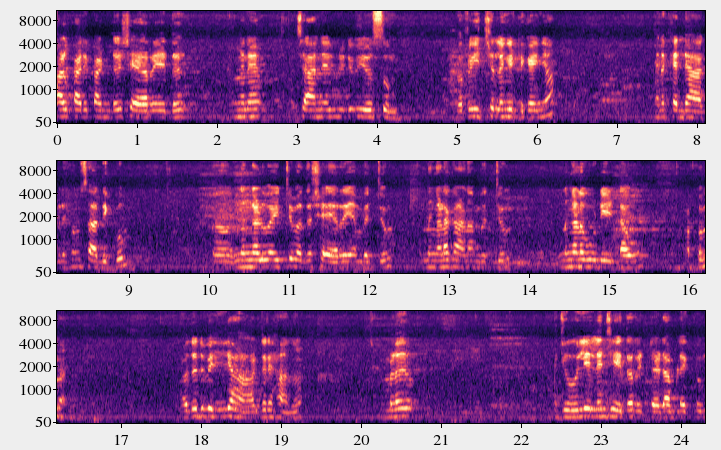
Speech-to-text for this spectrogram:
ആൾക്കാർ കണ്ട് ഷെയർ ചെയ്ത് അങ്ങനെ ചാനലിനൊരു വ്യൂസും റീച്ചെല്ലാം കിട്ടിക്കഴിഞ്ഞാൽ എനിക്ക് എന്റെ ആഗ്രഹം സാധിക്കും. നിങ്ങളുമായിട്ടും അത് ഷെയർ ചെയ്യാൻ പറ്റും. നിങ്ങളെ കാണാൻ പറ്റും. നിങ്ങളെ കൂടി ഉണ്ടാവും. അപ്പം അതൊരു വലിയ ആഗ്രഹമാണ്. നമ്മൾ ജോലിയെല്ലാം ചെയ്ത് റിട്ടയർഡ് ആകുമ്പോഴേക്കും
